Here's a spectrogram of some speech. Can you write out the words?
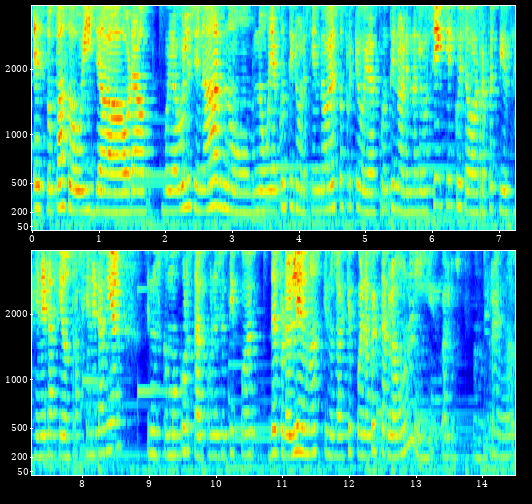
esto pasó y ya ahora voy a evolucionar, no, no voy a continuar haciendo esto porque voy a continuar en algo cíclico y se va a repetir generación tras generación sino es como cortar con ese tipo de, de problemas que no sabe que pueden afectarlo a uno y a los que están alrededor.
